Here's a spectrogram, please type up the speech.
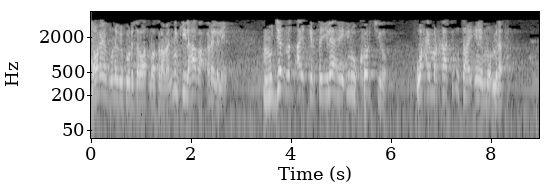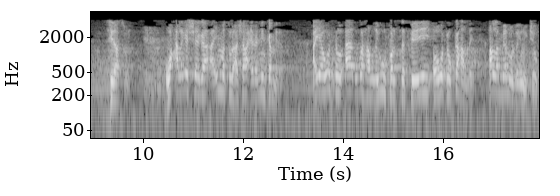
xoree buu nebigu ku yidhi salawatullahi waslamu aleyh ninkii lahaabaa xore la leeyahy mujarad ay qirtay ilaahay inuu kor jiro waxay markhaati u tahay inay mu'mino tahay. Sidaas wey waxaa laga sheegaa a'immatul ashaacira nin ka mida ayaa wuxuu aad uga hadlay wuu falsafeeyey oo wuxuu ka hadlay alla meel walba inuu joogo.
